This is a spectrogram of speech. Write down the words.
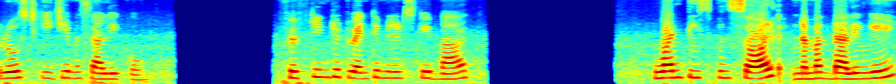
रोस्ट कीजिए मसाले को। 15 टू 20 मिनट्स के बाद वन टीस्पून सॉल्ट नमक डालेंगे।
